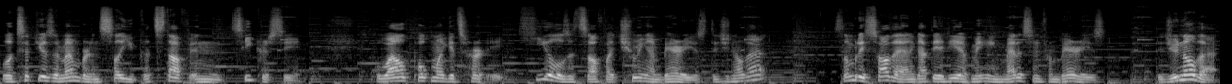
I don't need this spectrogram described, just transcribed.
We'll accept you as a member and sell you good stuff in secrecy. Wild Pokemon gets hurt, it heals itself by chewing on berries. Did you know that? Somebody saw that and got the idea of making medicine from berries. Did you know that?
